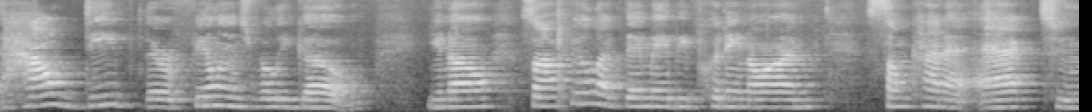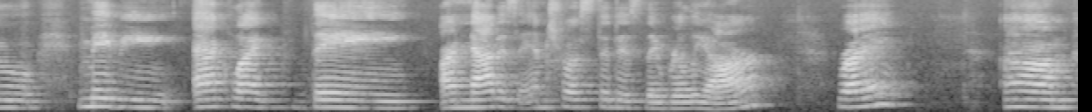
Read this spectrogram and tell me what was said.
how deep their feelings really go. You know? So I feel like they may be putting on some kind of act to maybe act like they are not as interested as they really are, right? Um,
